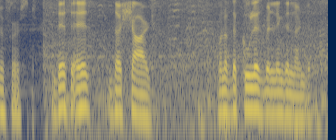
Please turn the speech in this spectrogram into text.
the first this is the Shard one of the coolest buildings in London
